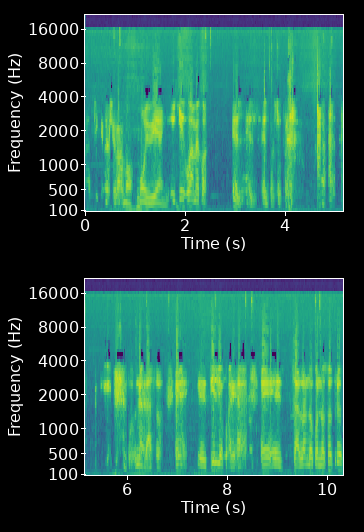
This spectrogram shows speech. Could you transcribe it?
así que nos llevamos muy bien. ¿Y quién juega mejor? Él, él, él por supuesto. un abrazo. Eh, eh, Silvio pues, eh, charlando con nosotros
